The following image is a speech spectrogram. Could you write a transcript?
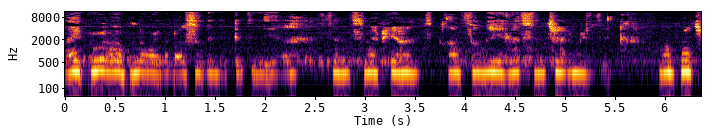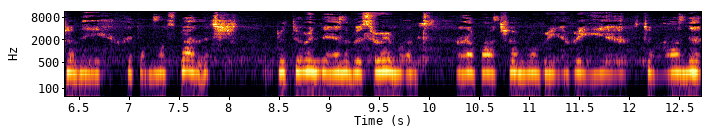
I grew up knowing about Selena Quintanilla since my parents constantly listened to her music. Unfortunately, I don't know Spanish, but during the anniversary month, I watch a movie every year to honor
